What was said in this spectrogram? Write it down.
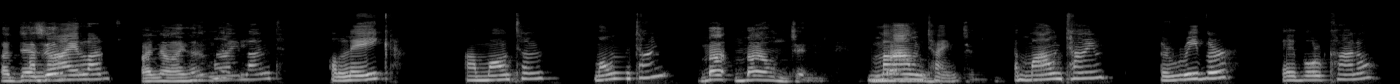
A an desert, island, an island. an island, island, a lake, a mountain, mountain, ma- mountain. Mountain. a mountain, a river, a volcano,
